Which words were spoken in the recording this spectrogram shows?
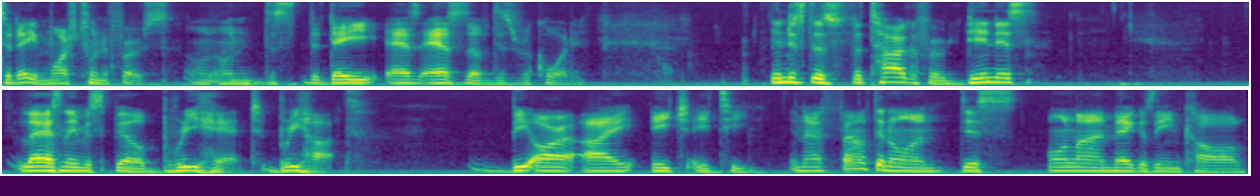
today, March 21st, on, on this, the day as as of this recording. And this this photographer Denis. Last name is spelled Brihat Brihat, B R I H A T, and I found it on this online magazine called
